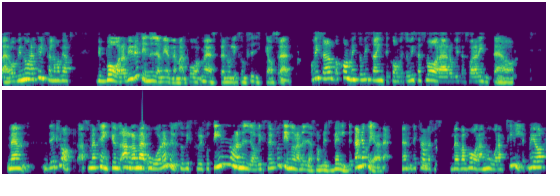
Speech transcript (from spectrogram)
Där. Och vid några tillfällen har vi haft, vi bara bjudit in nya medlemmar på möten och liksom fika och sådär. Och vissa har kommit och vissa har inte kommit och vissa svarar och vissa svarar inte. Mm. Och, men det är klart, alltså jag tänker under alla de här åren nu så visst har vi fått in några nya och visst har vi fått in några nya som har blivit väldigt engagerade. Men det är klart att vi skulle behöva vara några till. Men jag,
